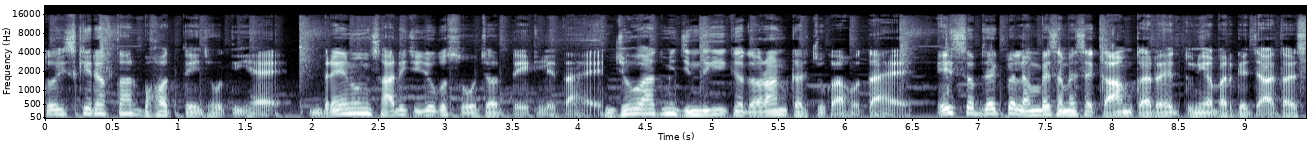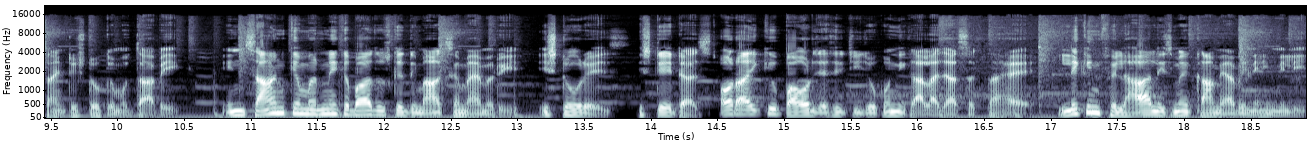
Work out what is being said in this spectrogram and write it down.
तो इसकी रफ्तार बहुत तेज होती है। ब्रेन उन सारी चीज़ों को सोच और देख लेता है, जो आदमी ज़िंदगी के दौरान कर चुका होता है। इस सब्जेक्ट पे लंबे समय से काम कर रहे दुनिया भर के ज़्यादातर साइंटिस्टों के मुताबिक। इंसान के मरने के बाद उसके दिमाग से मेमोरी स्टोरेज स्टेटस और आईक्यू पावर जैसी चीज़ों को निकाला जा सकता है। लेकिन फ़िलहाल इसमें कामयाबी नहीं मिली।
